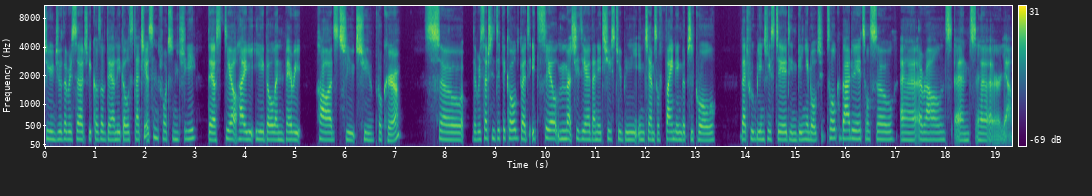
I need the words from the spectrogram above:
to do the research because of their legal status. Unfortunately, they are still highly illegal and very hard to, to procure. So the research is difficult, but it's still much easier than it used to be in terms of finding the people that will be interested in being able to talk about it also uh, around and uh, yeah.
